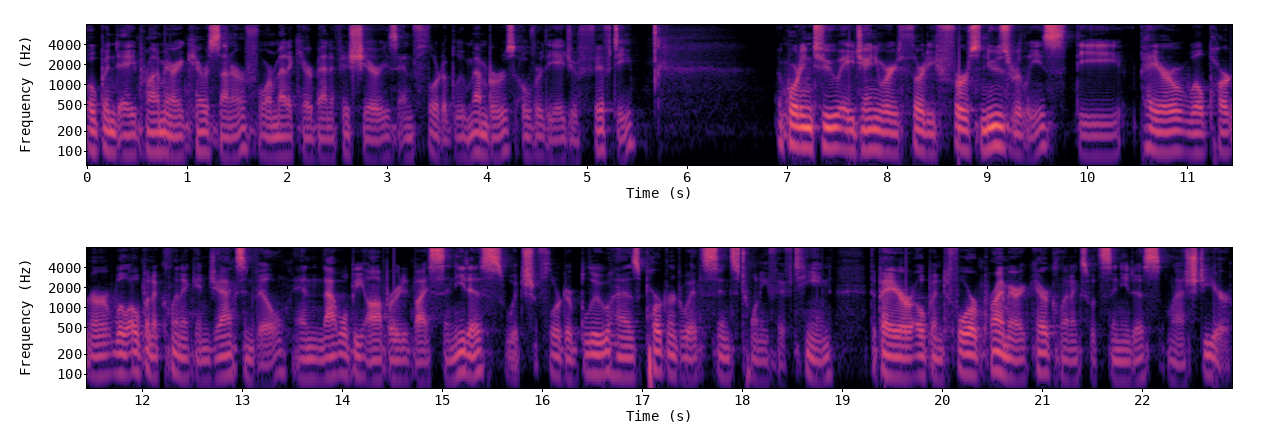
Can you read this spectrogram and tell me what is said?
opened a primary care center for Medicare beneficiaries and Florida Blue members over the age of 50. According to a January 31st news release, the payer will partner will open a clinic in Jacksonville, and that will be operated by Sanitas, which Florida Blue has partnered with since 2015. The payer opened four primary care clinics with Sanitas last year.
